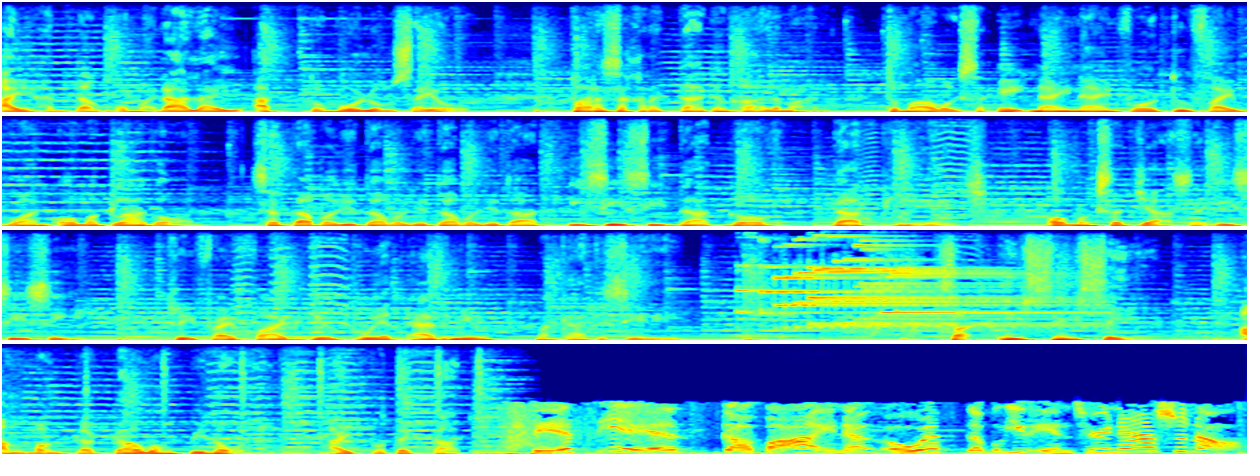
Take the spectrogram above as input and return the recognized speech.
ay handang umalalay at tumulong sa iyo. Para sa karagdagang kaalaman, tumawag sa 899-4251 o on sa www.ecc.gov.ph o magsadya sa ECC 355 Hillpuyat Avenue, Makati City. Sa ECC, ang manggagawang Pinoy ay protektado. This is Gabay ng OFW International.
